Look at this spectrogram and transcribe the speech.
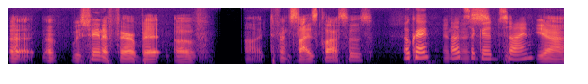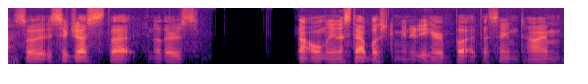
uh, uh, we've seen a fair bit of uh, different size classes. Okay, that's this. a good sign. Yeah, so it suggests that you know there's not only an established community here, but at the same time,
